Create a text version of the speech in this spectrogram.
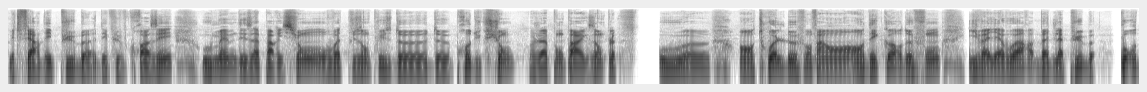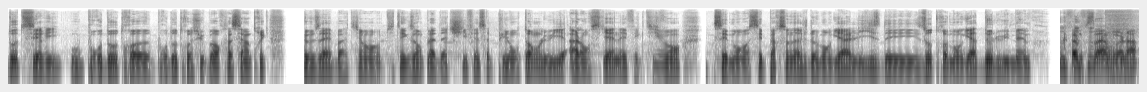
mais de faire des pubs, des pubs croisées ou même des apparitions. On voit de plus en plus de productions au Japon, par exemple, où euh, en toile de fond, enfin en, en décor de fond, il va y avoir bah, de la pub pour d'autres séries ou pour d'autres euh, pour d'autres supports. Ça, c'est un truc que faisait, bah tiens, un petit exemple, Adachi fait ça depuis longtemps. Lui, à l'ancienne, effectivement, ses, ses personnages de manga lisent des autres mangas de lui-même. Comme ça, voilà.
